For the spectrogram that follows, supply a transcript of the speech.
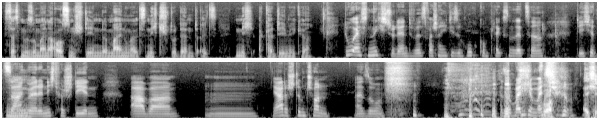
ist das nur so meine außenstehende Meinung als Nicht-Student, als Nicht-Akademiker? Du als Nicht-Student wirst wahrscheinlich diese hochkomplexen Sätze, die ich jetzt sagen Mhm. werde, nicht verstehen. Aber mh, ja, das stimmt schon. Also, also manche, manche. Ich,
